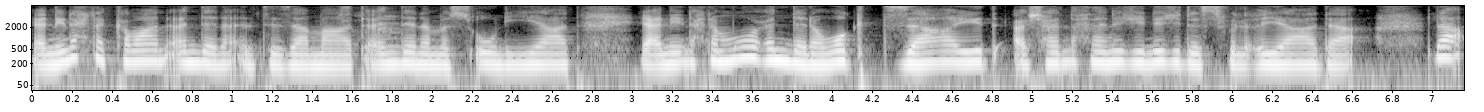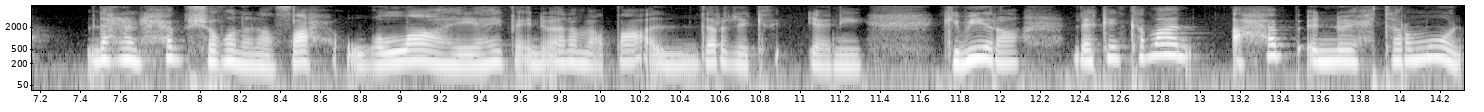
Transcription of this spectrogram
يعني نحن كمان عندنا التزامات عندنا مسؤوليات. يعني نحن مو عندنا وقت زايد عشان نحن نجي نجلس في العيادة. لا نحن نحب شغلنا صح؟ والله يا هيفا إنه أنا معطاء لدرجه يعني كبيرة. لكن كمان أحب إنه يحترمون.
